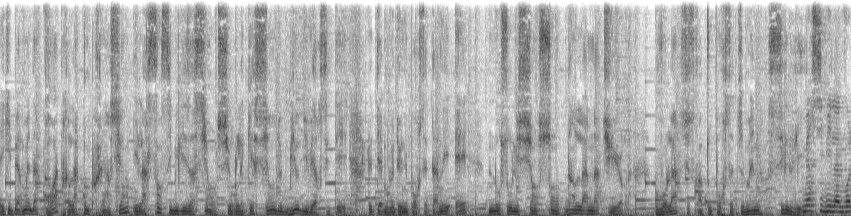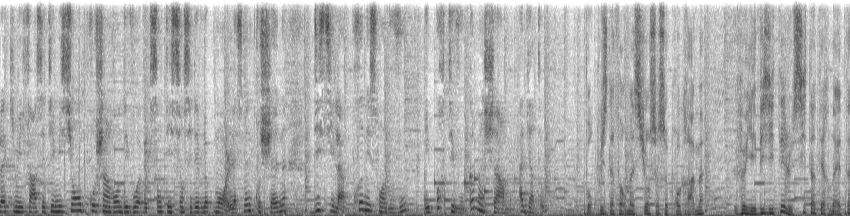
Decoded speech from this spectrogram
et qui permet d'accroître la compréhension et la sensibilisation sur les questions de biodiversité. Le thème retenu pour cette année est Nos solutions sont dans la nature. Voilà, ce sera tout pour cette semaine, Sylvie. Merci Bilal, voilà qui met fin à cette émission. Prochain rendez-vous avec Santé, Sciences et Développement la semaine prochaine. D'ici là, prenez soin de vous et portez-vous comme un charme. À bientôt. Pour plus d'informations sur ce programme, veuillez visiter le site internet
